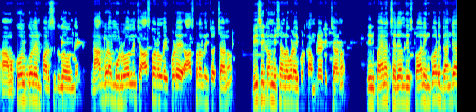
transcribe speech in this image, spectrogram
ఆమె కోలుకోలేని పరిస్థితిలో ఉంది. నాకు కూడా మూడు రోజుల నుంచి హాస్పిటల్ ఇప్పుడే హాస్పిటల్ నుంచి వచ్చాను. బీసీ కమిషన్లో కూడా ఇప్పుడు కంప్లైంట్ ఇచ్చాను. దీనిపైన చర్యలు తీసుకోవాలి. ఇంకోటి గంజా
